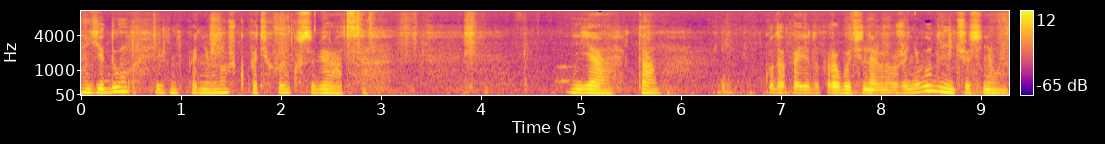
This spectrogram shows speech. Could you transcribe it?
еду и понемножку, потихоньку собираться. Я там, куда поеду по работе, наверное, уже не буду ничего снимать.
